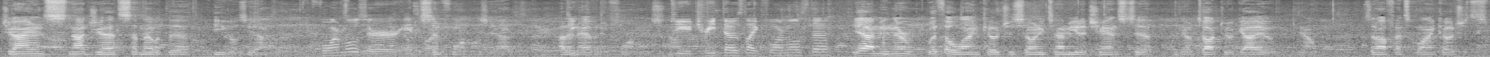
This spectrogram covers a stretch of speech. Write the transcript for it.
Giants, not Jets. I met with the Eagles. Yeah, formals or just informal? informals. Yeah, I didn't have any formals. Do you treat those like formals though? Yeah, I mean they're with O line coaches, so anytime you get a chance to you know talk to a guy who you know is an offensive line coach, it's you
